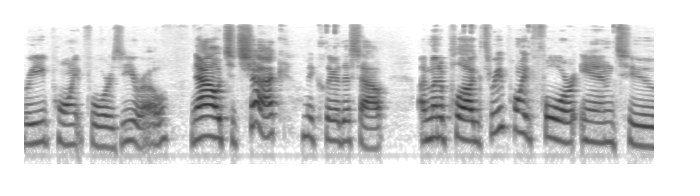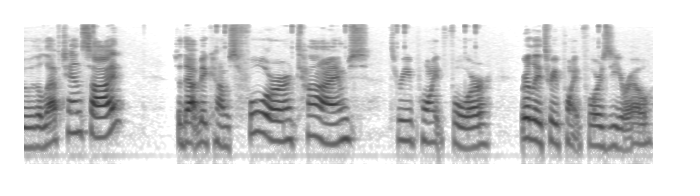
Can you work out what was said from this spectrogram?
3.40. Now to check, let me clear this out. I'm going to plug 3.4 into the left-hand side. So that becomes 4 times 3.4, really 3.40,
